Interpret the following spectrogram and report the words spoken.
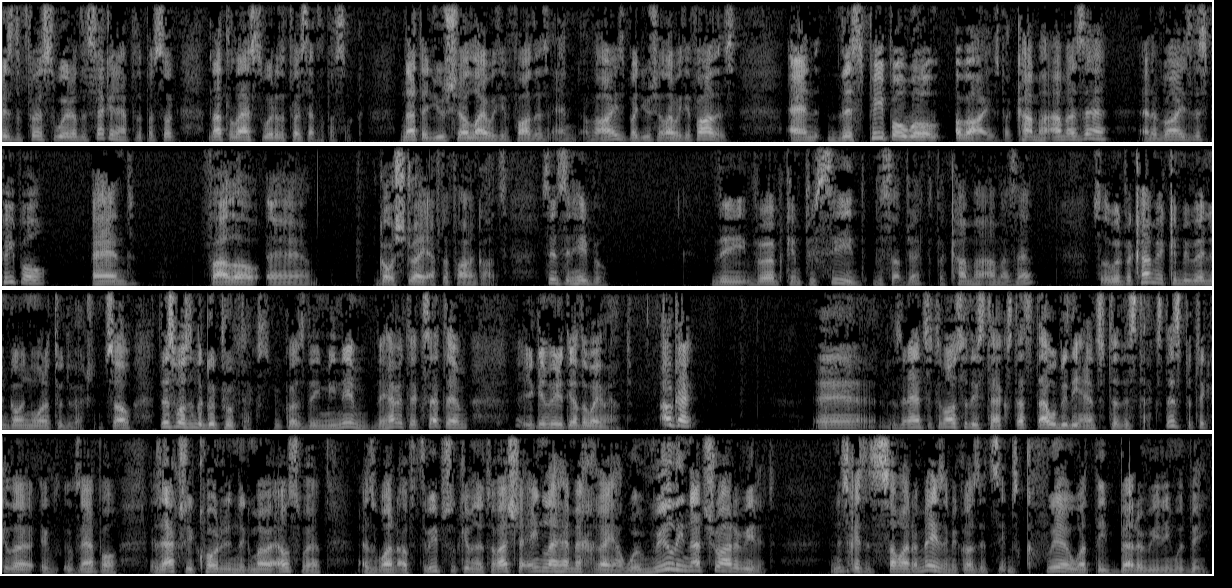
is the first word of the second half of the pasuk, not the last word of the first half of the pasuk. Not that you shall lie with your fathers and arise, but you shall lie with your fathers. And this people will arise. V'kam ha'amazeh, and arise this people, and follow, uh, go astray after foreign gods. Since in Hebrew, the verb can precede the subject, v'kam ha'amazeh, so the word v'kam can be read in going in one or two directions. So this wasn't a good proof text, because the minim, the heretic set him, you can read it the other way around. Okay. Uh, there's an answer to most of these texts. That's, that would be the answer to this text. This particular ex- example is actually quoted in the Gemara elsewhere as one of three psukim in the Torah, she'ein We're really not sure how to read it. In this case, it's somewhat amazing because it seems clear what the better reading would be.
